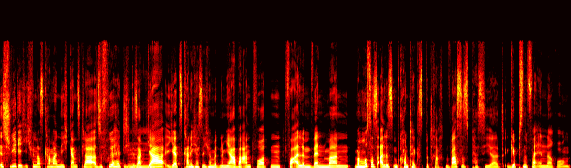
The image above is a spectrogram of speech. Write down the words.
Ist schwierig. Ich finde, das kann man nicht ganz klar. Also früher hätte ich gesagt, Mhm. ja, jetzt kann ich das nicht mehr mit einem Ja beantworten. Vor allem, wenn man, man muss das alles im Kontext betrachten. Was ist passiert? Gibt es eine Veränderung?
